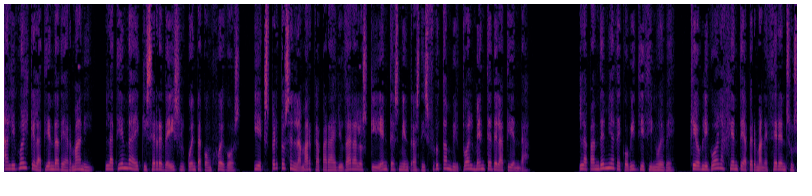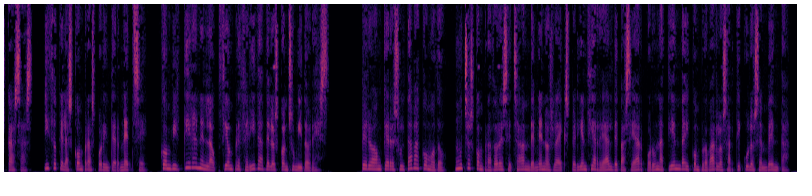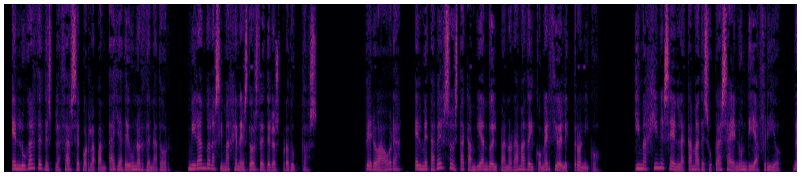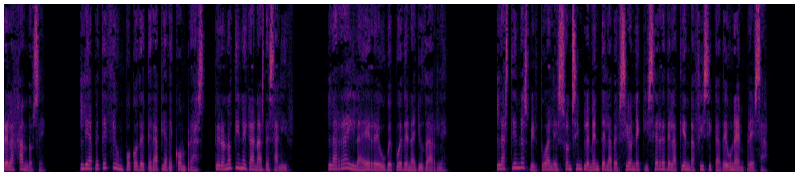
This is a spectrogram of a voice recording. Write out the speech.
Al igual que la tienda de Armani, la tienda XR de Isle cuenta con juegos y expertos en la marca para ayudar a los clientes mientras disfrutan virtualmente de la tienda. La pandemia de COVID-19, que obligó a la gente a permanecer en sus casas, hizo que las compras por Internet se convirtieran en la opción preferida de los consumidores. Pero aunque resultaba cómodo, muchos compradores echaban de menos la experiencia real de pasear por una tienda y comprobar los artículos en venta, en lugar de desplazarse por la pantalla de un ordenador, mirando las imágenes 2D de los productos. Pero ahora, el metaverso está cambiando el panorama del comercio electrónico. Imagínese en la cama de su casa en un día frío, relajándose, le apetece un poco de terapia de compras, pero no tiene ganas de salir. La RA y la RV pueden ayudarle. Las tiendas virtuales son simplemente la versión XR de la tienda física de una empresa.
